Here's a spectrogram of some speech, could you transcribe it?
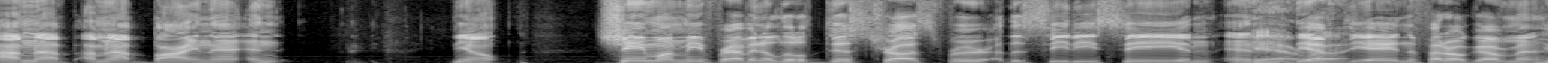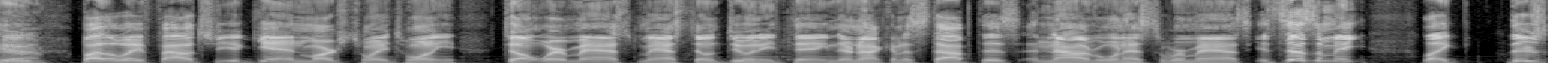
I'm not. I'm not buying that. And you know, shame on me for having a little distrust for the CDC and, and Yeah, the right. FDA and the federal government. Who, Yeah. by the way, Fauci again, March 2020, don't wear masks. Masks don't do anything. They're not going to stop this, and now everyone has to wear masks. It doesn't make like there's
